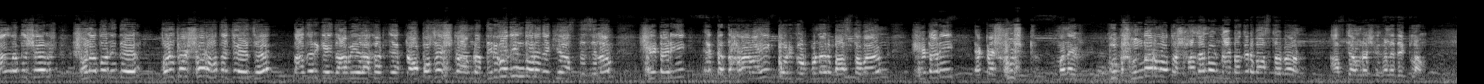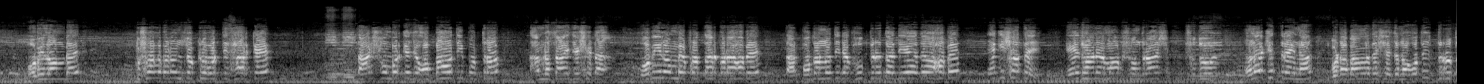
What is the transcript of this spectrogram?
বাংলাদেশের সনাতনীদের কণ্ঠস্বর হতে চেয়েছে, তাদেরকে দাবিয়ে রাখার যে একটা অপচেষ্টা আমরা দীর্ঘদিন ধরে দেখে আসতেছিলাম, সেটারই একটা ধারাবাহিক পরিকল্পনার বাস্তবায়ন, সেটারই একটা সুষ্ঠু মানে খুব সুন্দর মতো সাজানো নাটকের বাস্তবায়ন আজকে আমরা সেখানে দেখলাম। অবিলম্বে কুশল বরণ চক্রবর্তী স্যারকে, তার সম্পর্কে যে অব্যাহতি পত্র আমরা চাই যে সেটা অবিলম্বে প্রত্যাহার করা হবে, তার পদোন্নতিটা খুব দ্রুত দিয়ে দেওয়া হবে। একই সাথে এই ধরনের মব সন্ত্রাস শুধু ওনার ক্ষেত্রেই না, গোটা বাংলাদেশে যেন অতি দ্রুত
